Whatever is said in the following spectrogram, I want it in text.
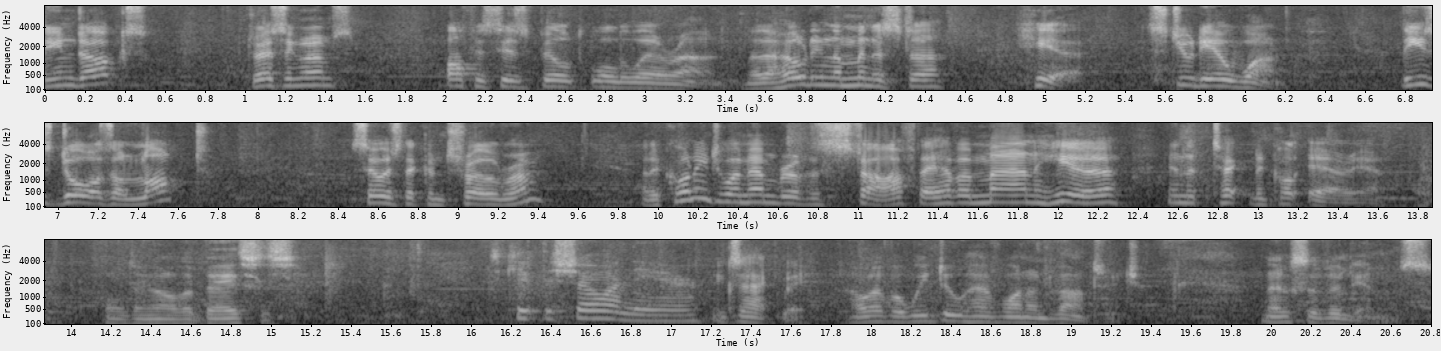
Scene docks, dressing rooms, offices built all the way around. Now they're holding the minister here, Studio One. These doors are locked, so is the control room. And according to a member of the staff, they have a man here in the technical area. Holding all the bases. To keep the show on the air. Exactly. However, we do have one advantage. No civilians.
